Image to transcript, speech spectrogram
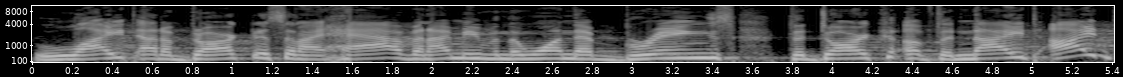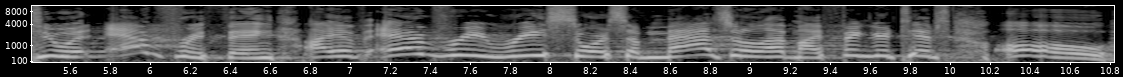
light out of darkness, and I have, and I'm even the one that brings the dark of the night. I do it everything. I have every resource imaginable at my fingertips. Oh,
